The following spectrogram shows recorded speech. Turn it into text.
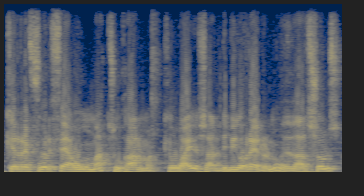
que refuerce aún más tus armas. Qué guay, o sea, el típico herrero, ¿no? De Dark Souls.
